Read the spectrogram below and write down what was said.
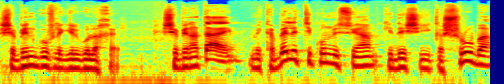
שבין גוף לגלגול אחר. שבינתיים מקבלת תיקון מסוים כדי שיקשרו בה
